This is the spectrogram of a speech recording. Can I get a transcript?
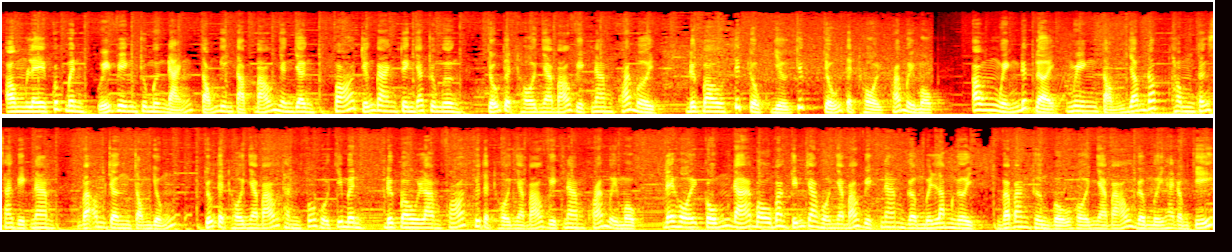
Ông Lê Quốc Minh, Ủy viên Trung ương Đảng, Tổng biên tập báo Nhân dân, Phó trưởng ban tuyên giáo Trung ương, Chủ tịch Hội Nhà báo Việt Nam khóa 10, được bầu tiếp tục giữ chức Chủ tịch Hội khóa 11. Ông Nguyễn Đức Lợi, nguyên tổng giám đốc Thông tấn xã Việt Nam và ông Trần Trọng Dũng, Chủ tịch Hội Nhà báo Thành phố Hồ Chí Minh được bầu làm Phó Chủ tịch Hội Nhà báo Việt Nam khóa 11. Đại hội cũng đã bầu ban kiểm tra Hội Nhà báo Việt Nam gồm 15 người và ban thường vụ Hội Nhà báo gồm 12 đồng chí.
